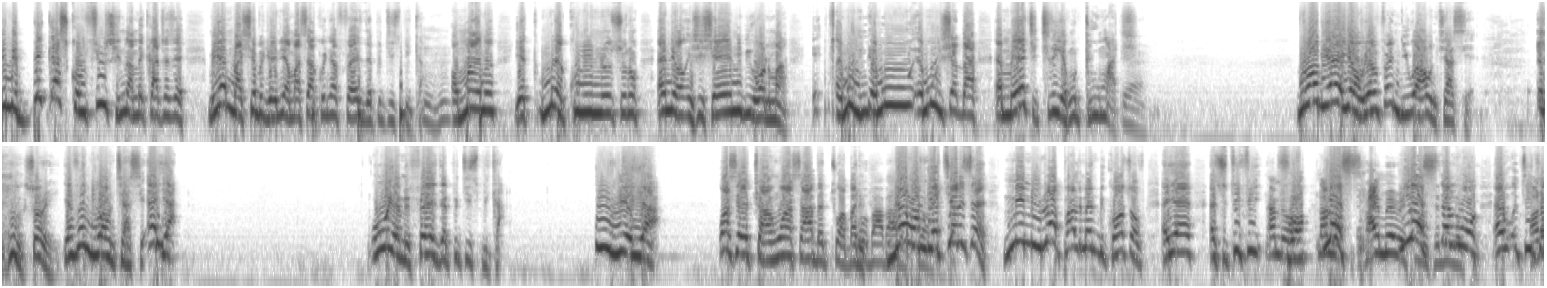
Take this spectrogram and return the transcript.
me me biggest confusion na meka kyerɛ sɛ meyɛ mmarahyɛ badwani a masa akɔnya first deputy speaker. Ɔman no yɛ mmerɛ kuni no so no ɛne nhyehyɛeɛ no bi wɔ nom a ɛmu ɛmu ɛmu nhyɛ da ɛma yɛkyekyere yɛn ho too much. Yeah. bɛwɔ bi ɛyɛ o yɛmfa ndiwa a wonte aseɛ sorry yɛmfa ndiwa a wonte aseɛ ɛya woyɛ me first deputy speaker. Wowie yi a wasɛ atwa ho asa abɛto aba no Oh, na mmom deɛ tiɛ ne sɛ me mewura parliament because of ɛyɛ asutifi foɔ yes. primary yes na me wɔ ɛ- ti- Ɔno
